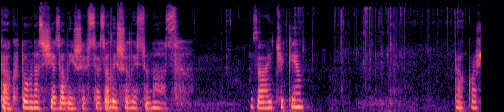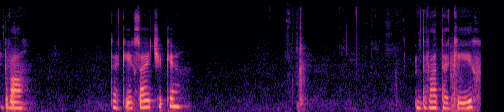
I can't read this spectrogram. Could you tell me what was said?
Так, хто в нас ще залишився? Залишились у нас зайчики. Також два таких зайчики. Два таких.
